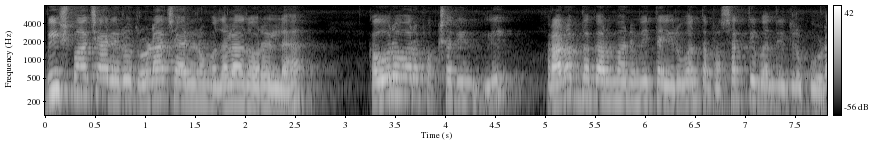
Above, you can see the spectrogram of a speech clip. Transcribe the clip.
ಭೀಷ್ಮಾಚಾರ್ಯರು ದ್ರೋಣಾಚಾರ್ಯರು ಮೊದಲಾದವರೆಲ್ಲ ಕೌರವರ ಪಕ್ಷದಲ್ಲಿ ಪ್ರಾರಬ್ಧ ಕರ್ಮ ನಿಮಿತ್ತ ಇರುವಂಥ ಪ್ರಸಕ್ತಿ ಬಂದಿದ್ದರೂ ಕೂಡ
